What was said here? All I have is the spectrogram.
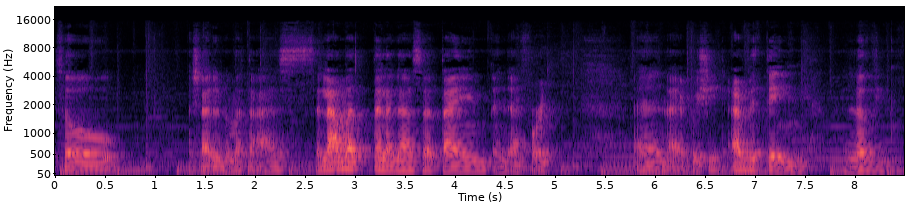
So, masyado na mataas. Salamat talaga sa time and effort. And I appreciate everything. Love you.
